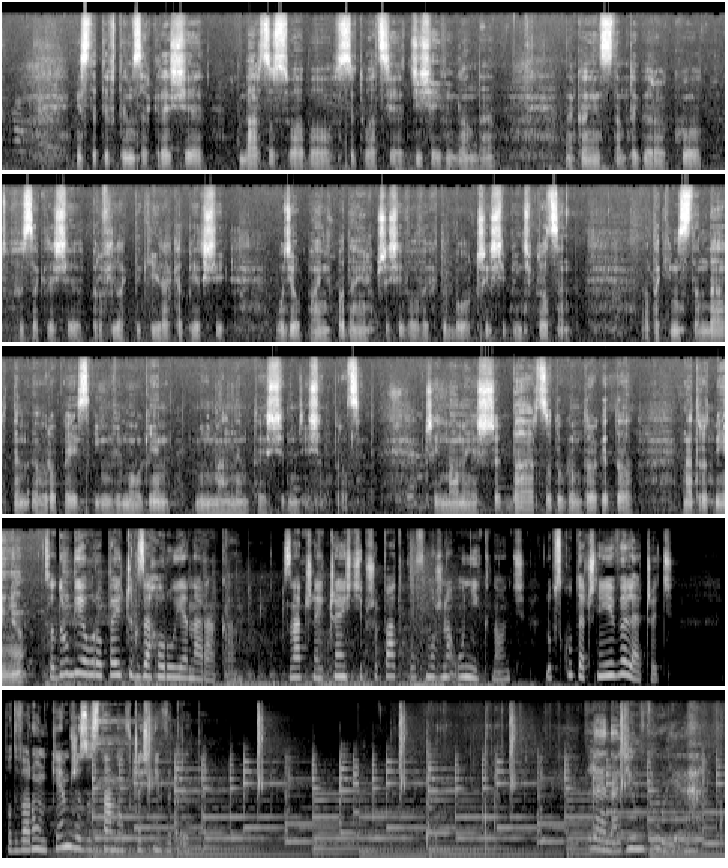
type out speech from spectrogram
Niestety w tym zakresie bardzo słabo sytuacja dzisiaj wygląda. Na koniec tamtego roku w zakresie profilaktyki raka piersi udział pań w badaniach przesiewowych to było 35%, a takim standardem europejskim wymogiem minimalnym to jest 70%. Czyli mamy jeszcze bardzo długą drogę do nadrobienia. Co drugi Europejczyk zachoruje na raka. Znacznej części przypadków można uniknąć lub skutecznie je wyleczyć, pod warunkiem, że zostaną wcześniej wykryte. Lena, dziękuję.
